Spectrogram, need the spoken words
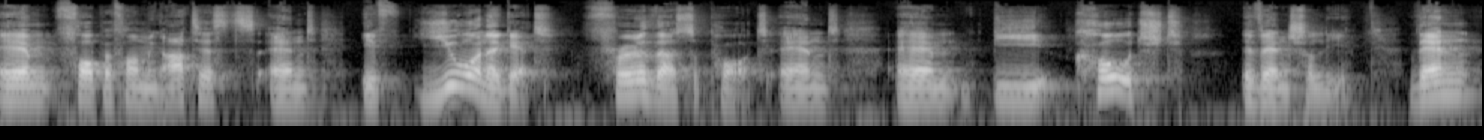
um, for performing artists. And if you want to get further support and um, be coached eventually, then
